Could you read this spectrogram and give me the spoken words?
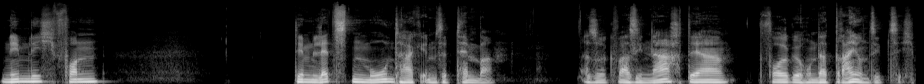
nämlich von dem letzten Montag im September. Also quasi nach der Folge 173.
